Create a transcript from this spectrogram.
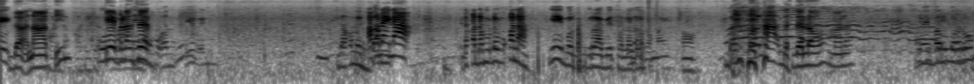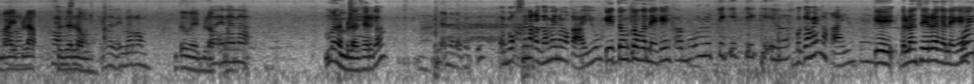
isda natin. Okay, balancer. Ako na ina. Nakadamo-damo ka na. Yay, grabe talaga. Oh. Das dalaw, mana? May bantolo. May black sa dalong. Ito may black. Na ina na. Mana balancer ka? Ay buksin na kagamay na makaayo. Okay, tong tong kani kay. Abo mo tiki-tiki ha. Bagamay na kaayo. Okay, balansera kani kay. Uy,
